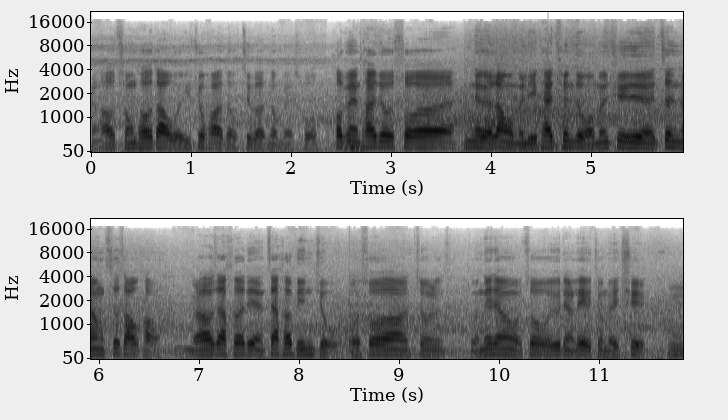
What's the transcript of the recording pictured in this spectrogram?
然后从头到尾一句话都基本都没说。后面他就说那个让我们离开村子，我们去镇上吃烧烤，然后再喝点再喝瓶酒。我说就是我那天我说我有点累就没去。嗯，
